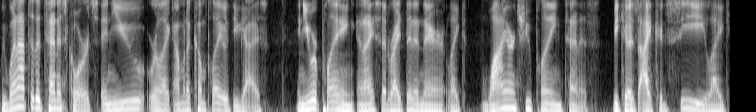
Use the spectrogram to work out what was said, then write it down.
We went out to the tennis courts, and you were like, "I'm gonna come play with you guys," and you were playing, and I said right then and there, like, "Why aren't you playing tennis?" Because I could see like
